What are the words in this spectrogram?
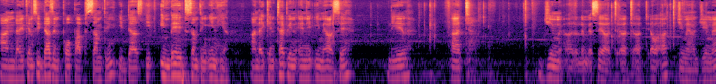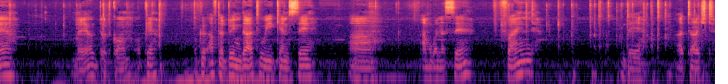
and uh, you can see it doesn't pop up something. It does it embed something in here. And I can type in any email say Lil at gmail uh, let me say at at at, uh, at gmail gmail mail.com okay. Okay after doing that we can say uh, I'm gonna say find the attached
